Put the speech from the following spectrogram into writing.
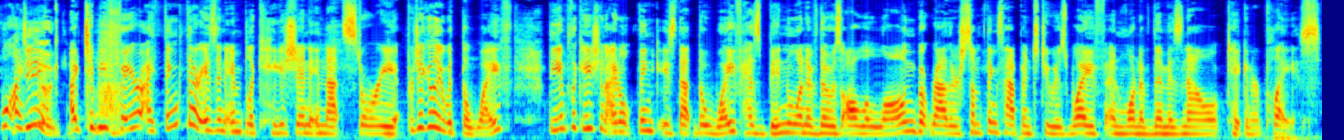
Well, I Dude. think, I, to be fair, I think there is an implication in that story, particularly with the wife. The implication, I don't think, is that the wife has been one of those all along, but rather something's happened to his wife and one of them is now taken her place.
